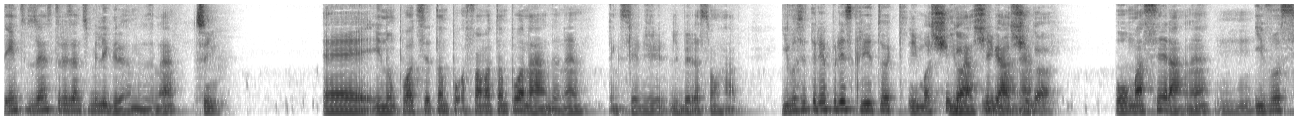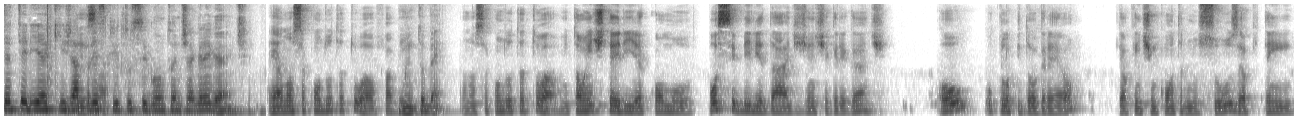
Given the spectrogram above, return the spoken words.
entre 200 e 300 miligramas, né? Sim. É, e não pode ser tampo, forma tamponada, né? Tem que ser de liberação rápida. E você teria prescrito aqui... E mastigar. E mastigar, e mastigar. Né? Ou macerar, né? Uhum. E você teria aqui já Exato. prescrito o segundo antiagregante. É a nossa conduta atual, Fabinho. Muito bem. A nossa conduta atual. Então a gente teria como possibilidade de antiagregante ou o clopidogrel, que é o que a gente encontra no SUS, é o que tem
